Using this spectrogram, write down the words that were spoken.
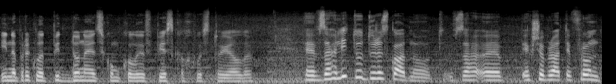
і, наприклад, під Донецьком, коли в Пісках ви стояли? Е, Взагалі тут дуже складно, от, е, якщо брати фронт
